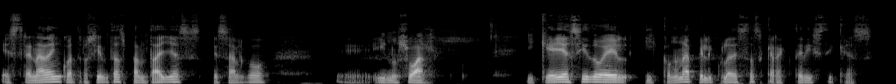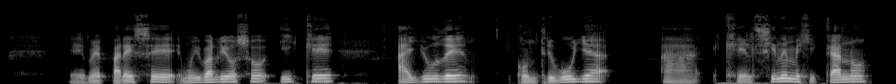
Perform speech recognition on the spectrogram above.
estrenada en 400 pantallas es algo eh, inusual. Y que haya sido él y con una película de estas características eh, me parece muy valioso y que ayude, contribuya a que el cine mexicano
